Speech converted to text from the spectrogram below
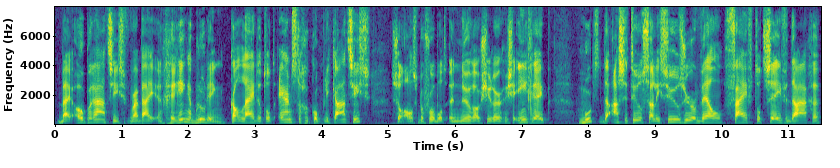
bij operaties waarbij een geringe bloeding kan leiden tot ernstige complicaties, zoals bijvoorbeeld een neurochirurgische ingreep, moet de acetylsalicylzuur wel 5 tot 7 dagen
